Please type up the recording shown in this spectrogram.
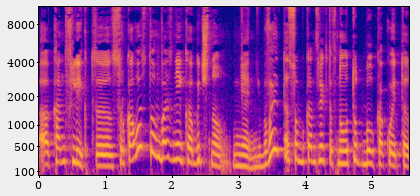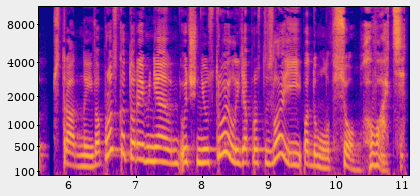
э, конфликт э, с руководством возник. Обычно у меня не бывает особо конфликтов, но вот тут был какой-то странный вопрос, который меня очень не устроил, и я просто взяла и подумала, все, хватит.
